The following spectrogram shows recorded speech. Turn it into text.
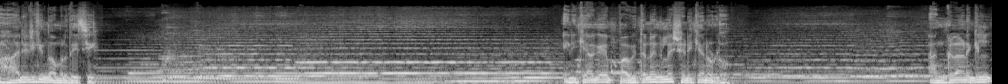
ആരിയിരിക്കുന്നു അമൃതേച്ചി? എനിക്കാകെ പവിത്രങ്ങളെ ക്ഷണിക്കാനുള്ളൂ. അങ്കിളാണെങ്കിൽ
